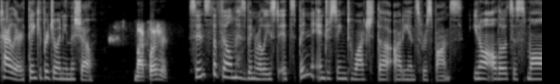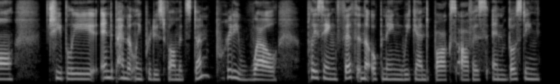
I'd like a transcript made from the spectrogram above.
Tyler, thank you for joining the show. My pleasure. Since the film has been released, it's been interesting to watch the audience response. You know, although it's a small, cheaply, independently produced film, it's done pretty well, placing fifth in the opening weekend box office and boasting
